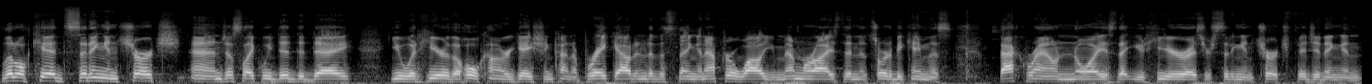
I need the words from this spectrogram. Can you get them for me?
little kid sitting in church, and just like we did today, you would hear the whole congregation kind of break out into this thing. And after a while, you memorized it, and it sort of became this background noise that you'd hear as you're sitting in church fidgeting and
